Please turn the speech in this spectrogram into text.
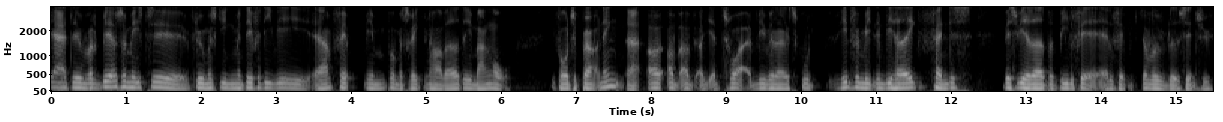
Ja, det bliver så mest til flyvemaskinen, men det er fordi, vi er fem hjemme på matriklen og har været det i mange år i forhold til børn, ikke? Ja. Og, og, og, og jeg tror, at vi ville have skudt hele familien. Vi havde ikke fandtes, hvis vi havde været på bilferie alle fem. Så var vi blevet sindssyge.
